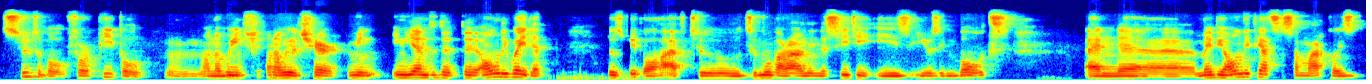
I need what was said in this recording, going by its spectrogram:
suitable for people um, on a wheel, on a wheelchair. I mean, in the end, the, the only way that those people have to to move around in the city is using boats, and uh, maybe only Piazza San Marco is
